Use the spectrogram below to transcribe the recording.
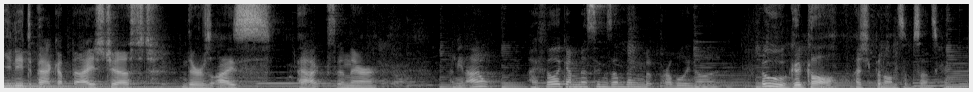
You need to pack up the ice chest. There's ice packs in there. I mean, I don't, I feel like I'm missing something, but probably not. Ooh, good call. I should put on some sunscreen.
